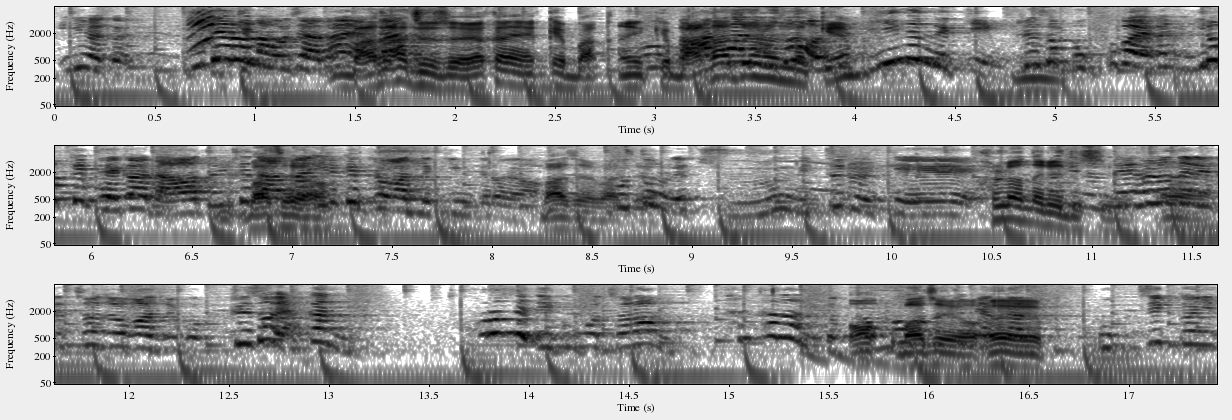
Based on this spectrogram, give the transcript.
이게 약간 이대로 나오지 않아요? 약간 막아주죠. 약간 이렇게 막 이렇게 어, 막아주는 막아줘서 느낌? 미는 느낌. 그래서 음. 복부가 약간 이렇게 배가 나와도 이렇게 나가 맞아요. 이렇게 들어간 느낌 들어요. 맞아요, 맞아요. 보통 이렇게 쭉 밑으로 이렇게 흘러내리듯이. 네, 흘러내리듯 쳐져가지고 그래서 약간 코르셋 입은 것처럼 탄탄한 느낌. 어, 밥 먹을 때 맞아요. 약간 예. 복직근이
